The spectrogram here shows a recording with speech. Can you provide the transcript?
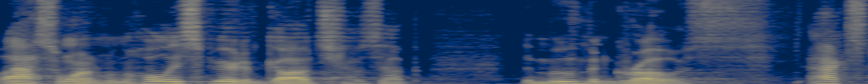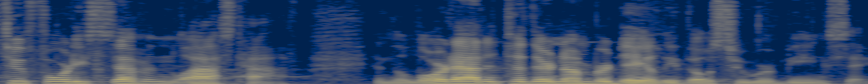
Last one, when the Holy Spirit of God shows up, the movement grows. Acts 2:47, last half. And the Lord added to their number daily those who were being saved.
